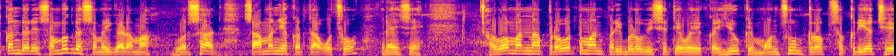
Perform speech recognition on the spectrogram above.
એકંદરે સમગ્ર સમયગાળામાં વરસાદ સામાન્ય કરતાં ઓછો રહેશે. હવામાનના પ્રવર્તમાન પરિબળો વિશે તેઓએ કહ્યું કે મોન્સૂન ટ્રફ સક્રિય છે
